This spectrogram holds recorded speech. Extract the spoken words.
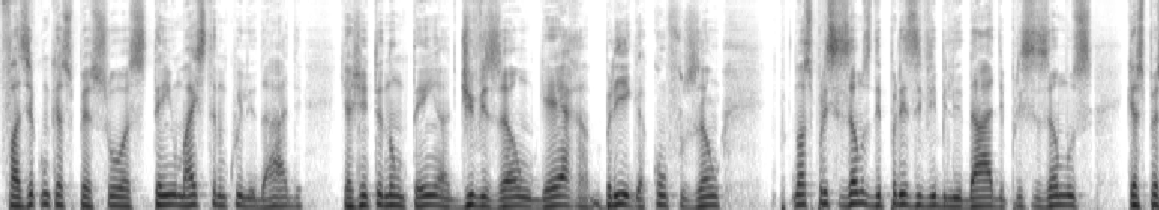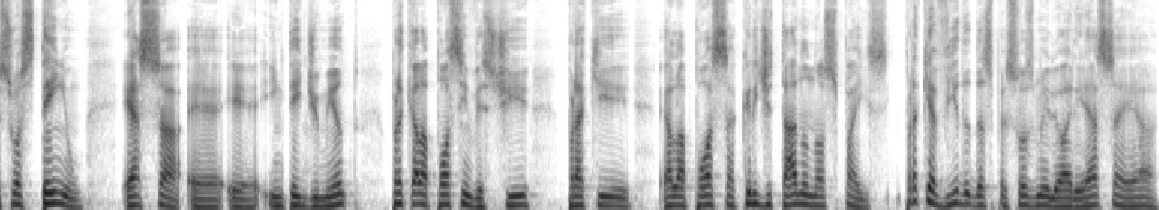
fazer com que as pessoas tenham mais tranquilidade, que a gente não tenha divisão, guerra, briga, confusão. Nós precisamos de previsibilidade, precisamos que as pessoas tenham esse é, é, entendimento para que ela possa investir, para que ela possa acreditar no nosso país, para que a vida das pessoas melhore. Essa é a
